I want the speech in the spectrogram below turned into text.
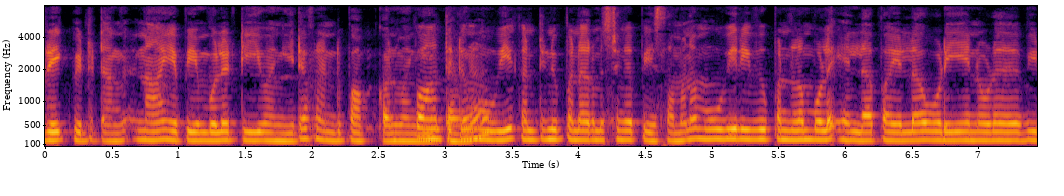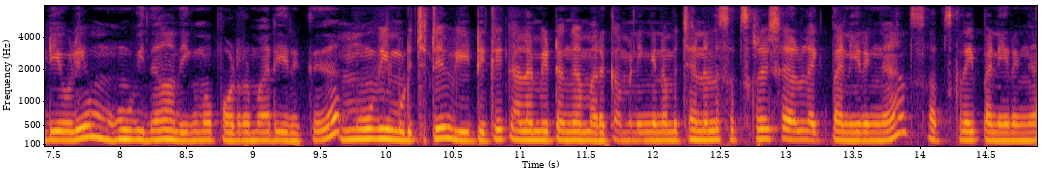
பிரேக் விட்டுட்டாங்க. நான் எப்பயும் போல் டீ வாங்கிட்டு ஃப்ரெண்டு பாப்கார்ன் வாங்கி பார்த்துட்டு மூவியை கண்டினியூ பண்ண ஆரம்பிச்சிட்டுங்க. பேசாமல் நான் மூவி ரிவ்யூ பண்ணலாம் போல். எல்லாப்பா எல்லாவோடைய என்னோட வீடியோலையும் மூவி தான் அதிகமாக போடுற மாதிரி இருக்குது மூவி முடிச்சுட்டு வீட்டுக்கு கிளம்பிட்டோங்க. மறக்காம நீங்கள் நம்ம சேனலை சப்ஸ்கிரைப் லைக் பண்ணிடுங்க சப்ஸ்கிரைப் பண்ணிடுங்க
